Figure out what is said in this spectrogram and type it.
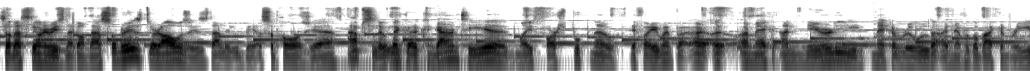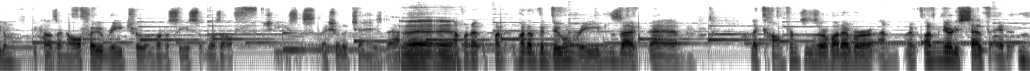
so that's the only reason I done that. So there is, there always is that little bit, I suppose. Yeah, absolutely. Like I can guarantee you, my first book now, if I went back, I, I, I make, I nearly make a rule that I never go back and read them because I know if I read through, I'm going to see something was off. Jesus, I should have changed that. Yeah, yeah. And when, I, when, when I've been doing readings at um, like conferences or whatever, and I'm, I'm nearly self-editing.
